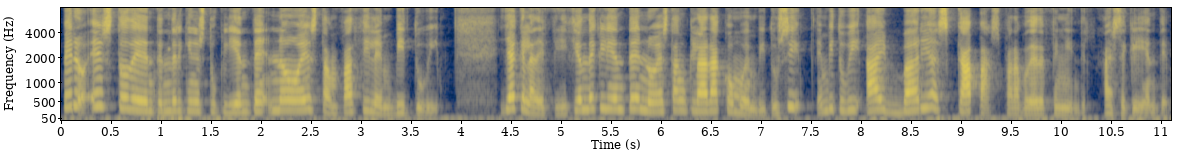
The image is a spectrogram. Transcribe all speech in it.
Pero esto de entender quién es tu cliente no es tan fácil en B2B, ya que la definición de cliente no es tan clara como en B2C. En B2B hay varias capas para poder definir a ese cliente.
